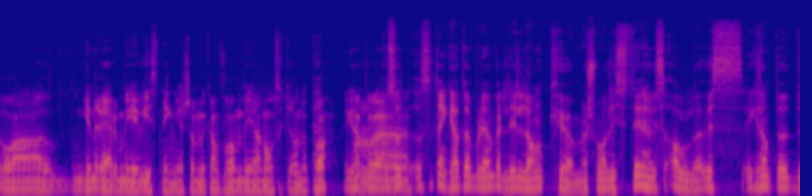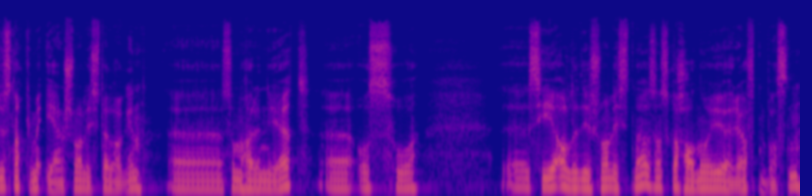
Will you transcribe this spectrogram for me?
og genererer mye visninger som vi kan få mye annonsekroner på. Sant? Og så, og så tenker jeg at det blir en veldig lang kø med journalister. Hvis alle, hvis? Du, du snakker med én journalist av gangen uh, som har en nyhet, uh, og så sier alle de journalistene som skal ha noe å gjøre i Aftenposten,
